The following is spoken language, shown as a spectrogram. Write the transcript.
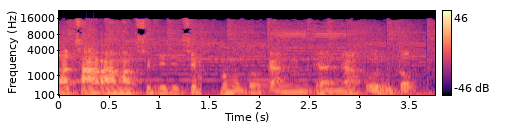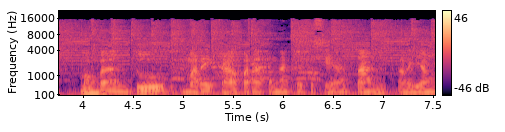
uh, cara Marsuki DJ mengumpulkan dana untuk membantu mereka para tenaga kesehatan uh, yang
